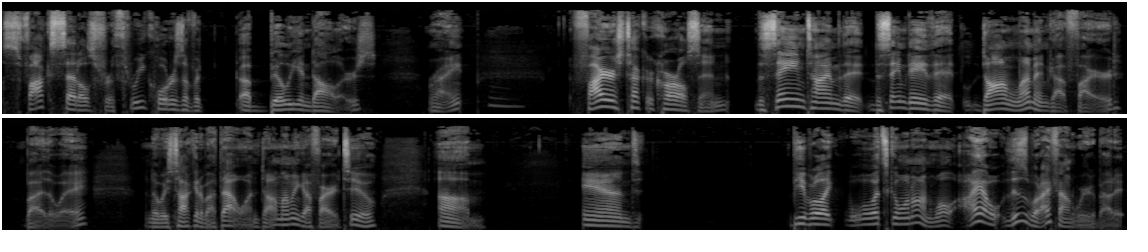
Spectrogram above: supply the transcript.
Fox settles for three quarters of a, a billion dollars right? Mm. Fires Tucker Carlson the same time that the same day that Don Lemon got fired. By the way, nobody's talking about that one. Don Lemon got fired too, um, and people are like, well, "What's going on?" Well, I this is what I found weird about it.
